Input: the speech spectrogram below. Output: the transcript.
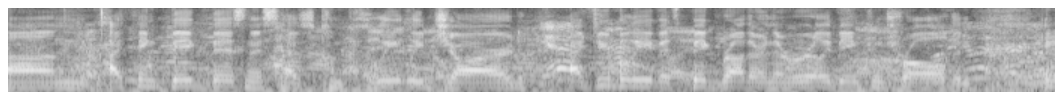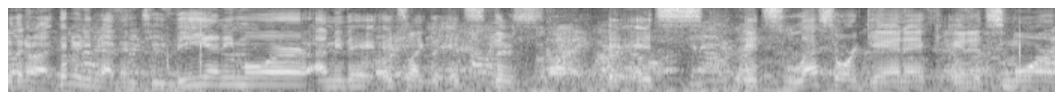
um, I think big business has completely jarred. I do believe it's Big Brother and they're really being controlled, and you know they don't they don't even have MTV anymore. I mean, they, it's like it's there's it- it's it's less organic and it's more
